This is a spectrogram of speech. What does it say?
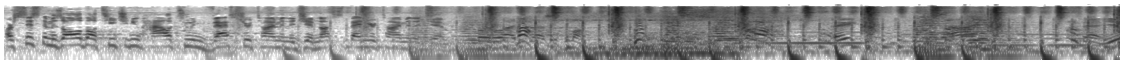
Our system is all about teaching you how to invest your time in the gym, not spend your time in the gym. Come on. Eight, nine, ten. Yep.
